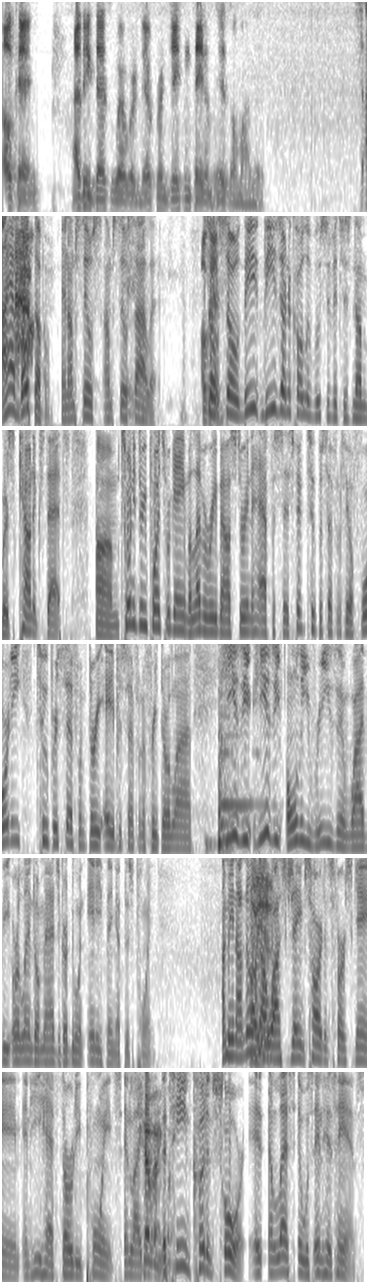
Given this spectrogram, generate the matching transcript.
Okay, I think that's where we're different. Jayson Tatum is on my list. So I have both of them, and I'm still I'm still Yeah. solid. Okay, So so these these are Nikola Vucevic's numbers, counting stats. Um, 23 points per game, 11 rebounds, three and a half assists, 52 percent from the field, 42 percent from three, 80 percent from the free throw line. He is the, he is the only reason why the Orlando Magic are doing anything at this point. I mean, I know Oh, y'all yeah. watched James Harden's first game and he had 30 points, and like Kevin. the team couldn't score it, unless it was in his hands.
